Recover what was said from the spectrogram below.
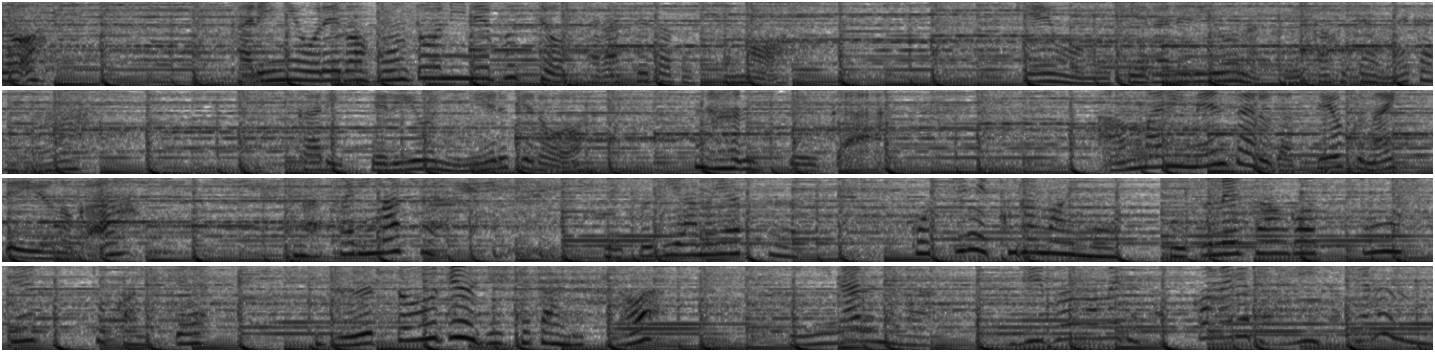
上仮に俺が本当にネプッチをさらってたとしても剣を向けられるような性格じゃないからな。しっかりしてるように見えるけどなんつうかあんまりメンタルが強くないっていうのか。わかります。ネプギアのやつこっちに来る前も娘さんが「どうして?」とか言ってずっとうじうじしてたんですよ。気になるなら自分の目で確かめればいいだけなのに。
